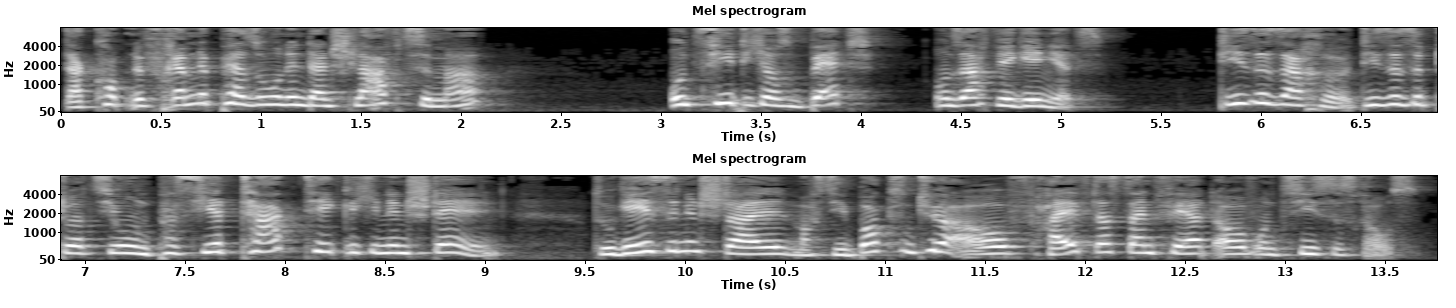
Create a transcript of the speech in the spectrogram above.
da kommt eine fremde Person in dein Schlafzimmer und zieht dich aus dem Bett und sagt, wir gehen jetzt. Diese Sache, diese Situation passiert tagtäglich in den Ställen. Du gehst in den Stall, machst die Boxentür auf, half das dein Pferd auf und ziehst es raus.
